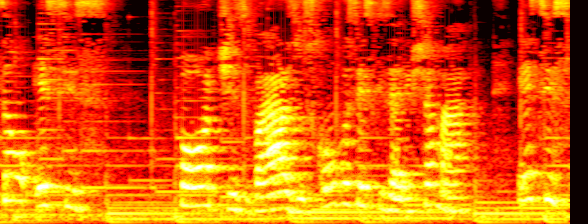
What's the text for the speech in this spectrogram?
são esses potes, vasos, como vocês quiserem chamar. Esses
